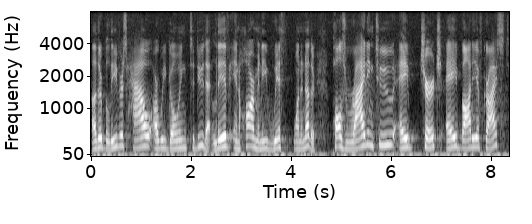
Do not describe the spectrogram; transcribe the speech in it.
other believers, how are we going to do that? Live in harmony with one another. Paul's writing to a church, a body of Christ,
